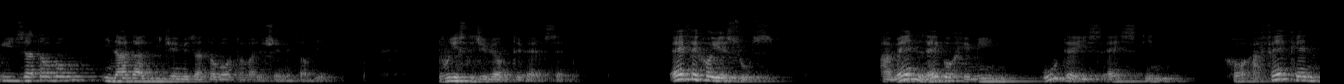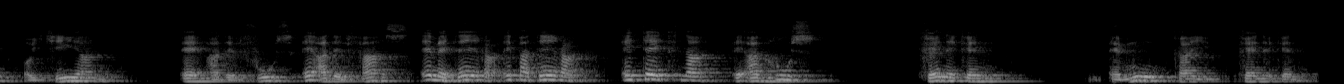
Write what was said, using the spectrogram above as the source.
iść za Tobą i nadal idziemy za Tobą, towarzyszymy Tobie. 29 werset. Efecho Jesus, amen lego chemin, udeis estin, ho afeken oikian, e adelfus, e adelfas, e metera, e patera, e tekna, e agrus, cheneken, emu kai cheneken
